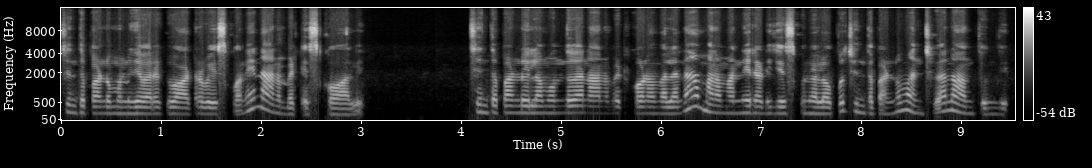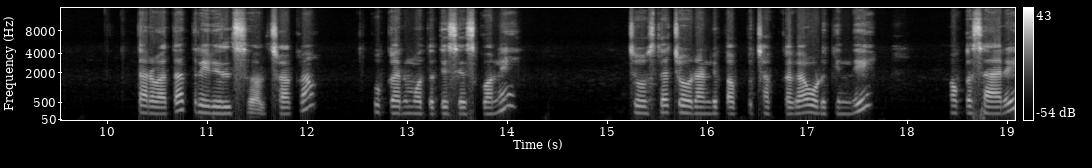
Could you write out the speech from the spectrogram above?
చింతపండు మునిగే వరకు వాటర్ వేసుకొని నానబెట్టేసుకోవాలి. చింతపండు ఇలా ముందుగా నానబెట్టుకోవడం వలన మనం అన్ని రెడీ చేసుకునే లోపు చింతపండు మంచిగా నానుతుంది. తర్వాత త్రీ విల్స్ వచ్చాక కుక్కర్ మూత తీసేసుకొని చూస్తే చూడండి పప్పు చక్కగా ఉడికింది. ఒకసారి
